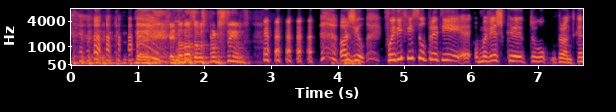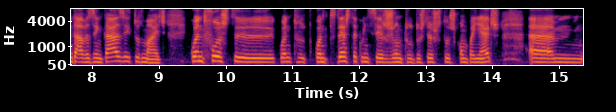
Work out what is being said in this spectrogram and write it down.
então nós somos progressivos. Ó oh, Gil, foi difícil para ti, uma vez que tu, pronto, cantavas em casa e tudo mais, quando foste, quando, quando te deste a conhecer junto dos teus futuros companheiros, um,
